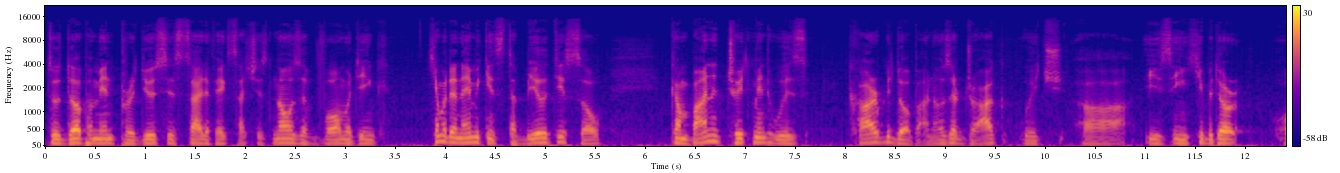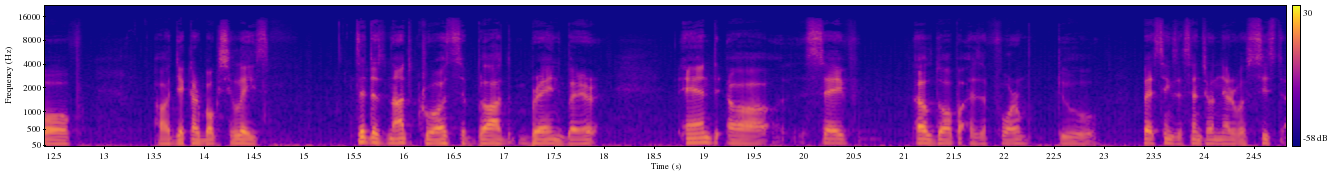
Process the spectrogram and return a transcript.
to dopamine produces side effects such as nausea, vomiting, hemodynamic instability. So, combined treatment with carbidopa, another drug which uh, is inhibitor of uh, decarboxylase that does not cross the blood-brain barrier and uh, save L-dopa as a form to passing the central nervous system.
